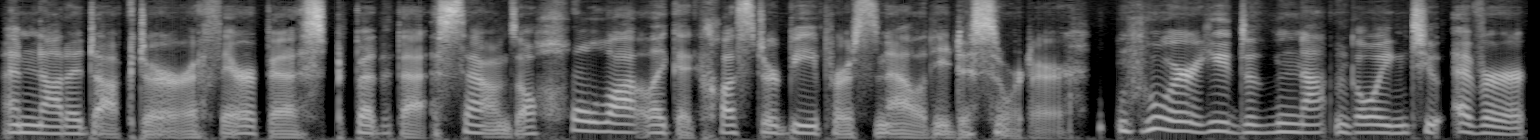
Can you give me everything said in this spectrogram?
I'm not a doctor or a therapist, but that sounds a whole lot like a cluster B personality disorder, where he is not going to ever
